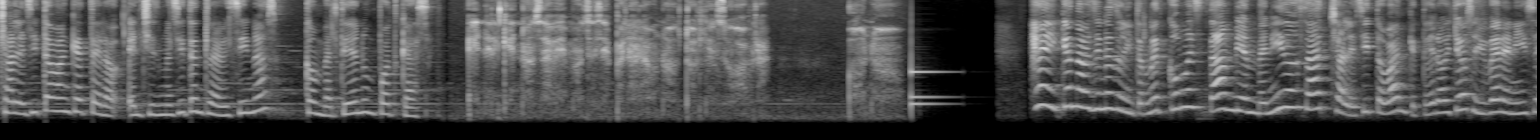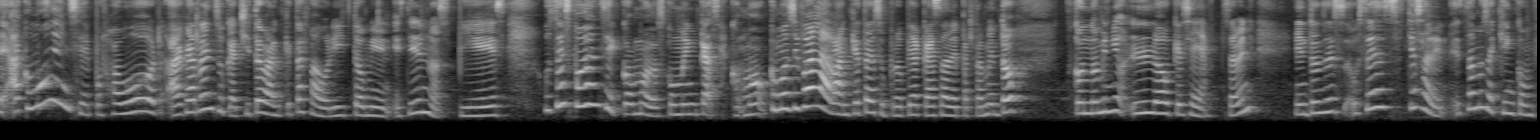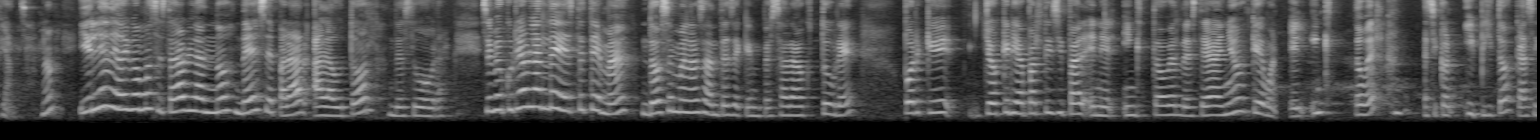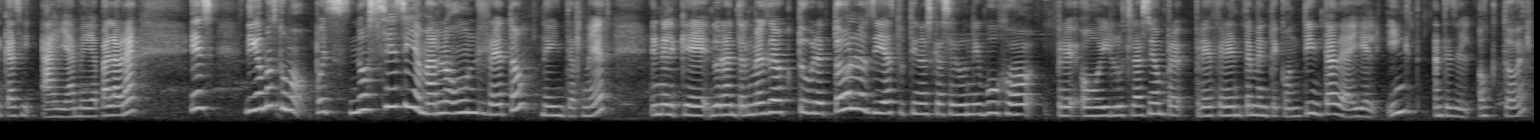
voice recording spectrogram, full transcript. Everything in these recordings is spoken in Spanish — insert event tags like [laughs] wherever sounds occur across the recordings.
Chalecito banquetero, el chismecito entre vecinas, convertido en un podcast en el que no sabemos si separar a un autor de su obra o no. Hey, ¿qué onda vecinos del internet? ¿Cómo están? Bienvenidos a Chalecito Banquetero. Yo soy Berenice. Acomódense, por favor. Agarren su cachito de banqueta favorito. Miren, estiren los pies. Ustedes pónganse cómodos, como en casa, como, como si fuera la banqueta de su propia casa, departamento, condominio, lo que sea, ¿saben? Entonces, ustedes ya saben, estamos aquí en confianza, ¿no? Y el día de hoy vamos a estar hablando de separar al autor de su obra. Se me ocurrió hablar de este tema dos semanas antes de que empezara octubre, porque yo quería participar en el Inktober de este año, que bueno, el Inktober, [laughs] así con hipito, casi casi ahí a media palabra, es, digamos como, pues no sé si llamarlo un reto de internet, en el que durante el mes de octubre todos los días tú tienes que hacer un dibujo o ilustración preferentemente con tinta, de ahí el ink antes del octubre.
